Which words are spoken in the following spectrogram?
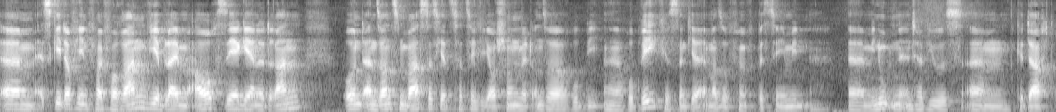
Ähm, es geht auf jeden Fall voran. Wir bleiben auch sehr gerne dran. Und ansonsten war es das jetzt tatsächlich auch schon mit unserer äh, Rubrik. Es sind ja immer so fünf bis zehn äh, Minuten Interviews ähm, gedacht.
